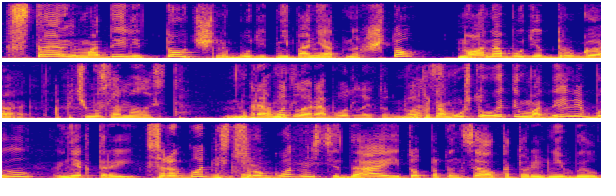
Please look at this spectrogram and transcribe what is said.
в старой модели точно будет непонятно что, но она будет другая. А почему сломалась-то? Ну, работала, потому, работала, и тут ну, бац. Ну, потому что у этой модели был некоторый... Срок годности? Срок годности, да, и тот потенциал, который в ней был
